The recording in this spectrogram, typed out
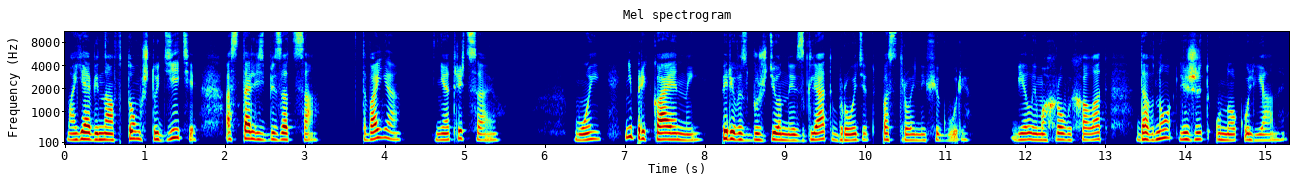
Моя вина в том, что дети остались без отца. Твоя, не отрицаю. Мой неприкаянный, перевозбужденный взгляд бродит по стройной фигуре. Белый махровый халат давно лежит у ног Ульяны.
